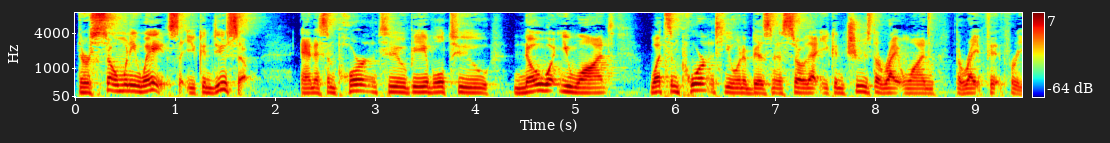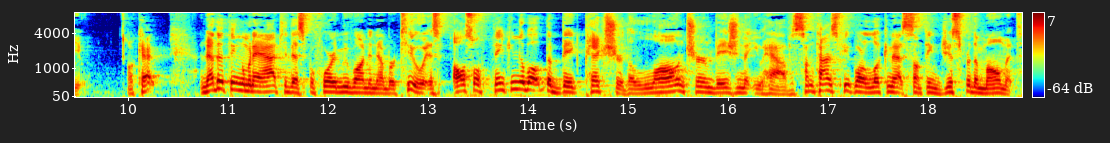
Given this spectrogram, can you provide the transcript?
there's so many ways that you can do so. And it's important to be able to know what you want, what's important to you in a business so that you can choose the right one, the right fit for you. Okay? Another thing I'm going to add to this before we move on to number two is also thinking about the big picture, the long term vision that you have. Sometimes people are looking at something just for the moment,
